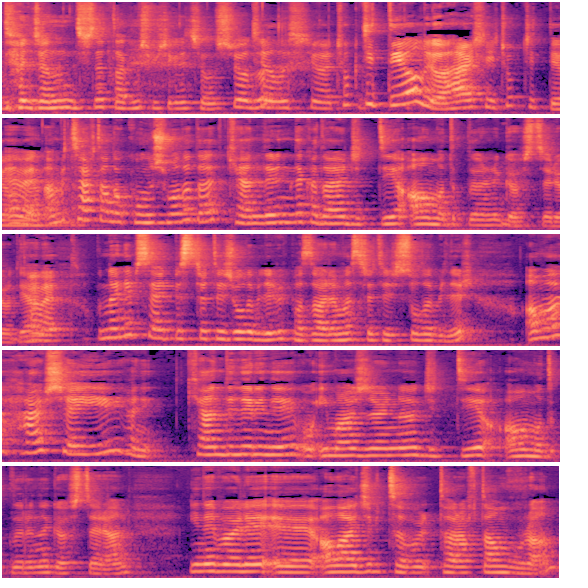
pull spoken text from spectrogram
canının dişine takmış bir şekilde çalışıyordu. çalışıyor. Çok ciddiye alıyor. Her şeyi çok ciddiye alıyor. Evet ama bir taraftan da konuşmada da kendilerini ne kadar ciddiye almadıklarını gösteriyordu. Yani evet. bunların hepsi evet bir strateji olabilir, bir pazarlama stratejisi olabilir. Ama her şeyi hani kendilerini, o imajlarını ciddiye almadıklarını gösteren, yine böyle e, alaycı bir tavır taraftan vuran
